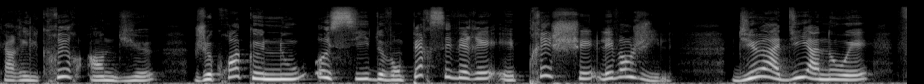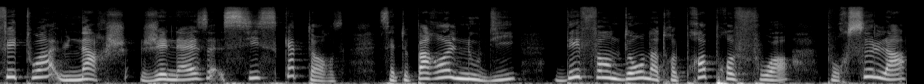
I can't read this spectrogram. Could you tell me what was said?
car ils crurent en Dieu, je crois que nous aussi devons persévérer et prêcher l'Évangile. Dieu a dit à Noé Fais-toi une arche. Genèse 6, 14. Cette parole nous dit Défendons notre propre foi. Pour cela,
